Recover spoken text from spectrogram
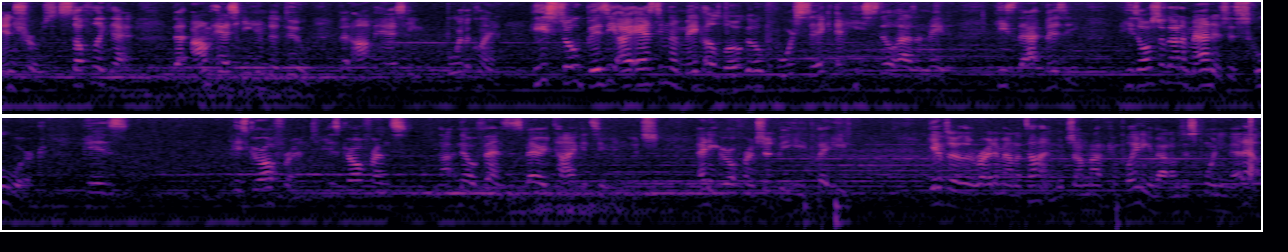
intros, stuff like that, that I'm asking him to do, that I'm asking for the clan. He's so busy, I asked him to make a logo for SiQ, and he still hasn't made it. He's that busy. He's also got to manage his schoolwork, his his girlfriend. His girlfriend's, not, no offense, is very time consuming, which any girlfriend should be. He he gives her the right amount of time, which I'm not complaining about. I'm just pointing that out.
